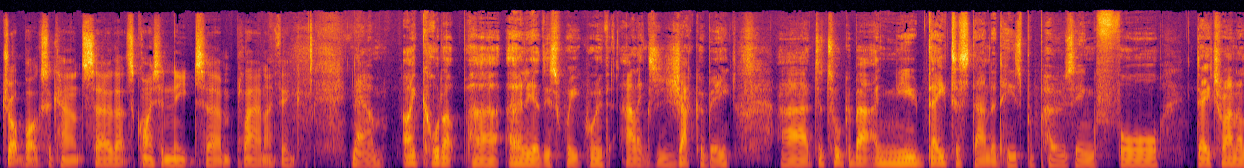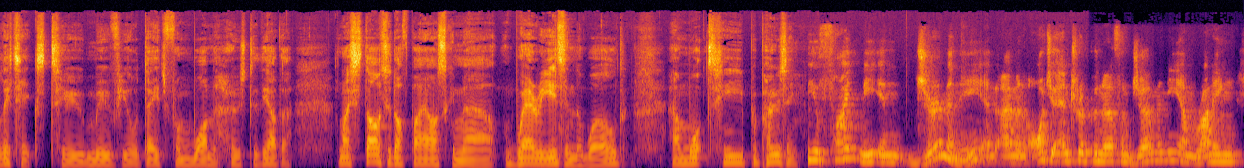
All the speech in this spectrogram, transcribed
Dropbox account. So that's quite a neat um, plan, I think. Now, I caught up uh, earlier this week with Alex Jacobi uh, to talk about a new data standard he's proposing for data analytics to move your data from one host to the other. And I started off by asking uh, where he is in the world and what's he proposing. You find me in Germany, and I'm an audio entrepreneur from Germany. I'm running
